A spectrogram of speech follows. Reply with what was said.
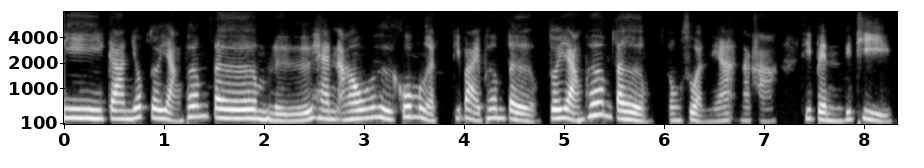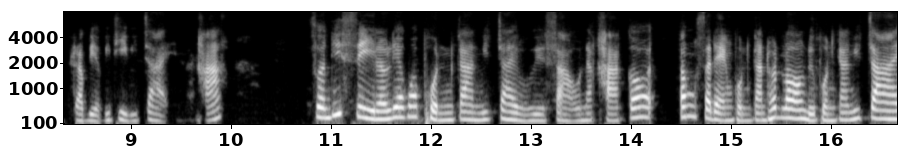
มีการยกตัวอย่างเพิ่มเติม หรือ handout ก็คือคู่มืออธิบายเพิ่มเติม ตัวอย่างเพิ่มเติมตรงส่วนเนี้ยนะคะ ที่เป็นวิธีระเบียบวิธีวิจัยนะคะ ส่วนที่ 4 เราเรียกว่าผลการวิจัยหรือ result นะคะ ก็ต้องแสดงผลการทดลองหรือผลการวิจัย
